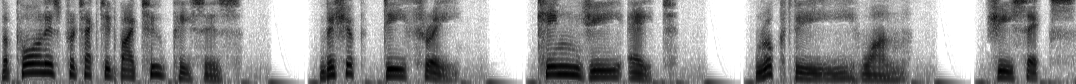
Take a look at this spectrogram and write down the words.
The pawn is protected by two pieces. Bishop d3. King g8. Rook d1. g6.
